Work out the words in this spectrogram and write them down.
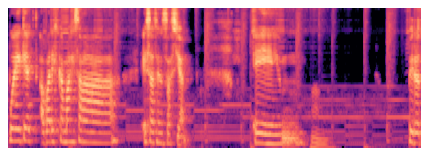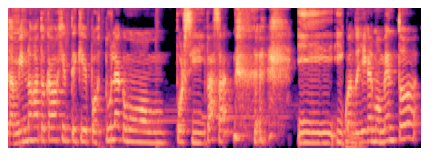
puede que aparezca más esa, esa sensación. Eh, mm. Pero también nos ha tocado gente que postula como por si pasa. y, cuando mm. llega el momento,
